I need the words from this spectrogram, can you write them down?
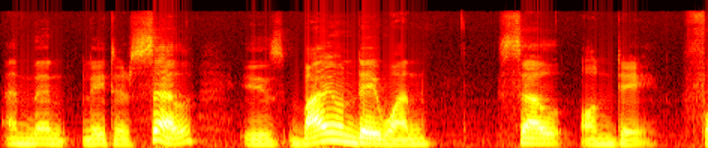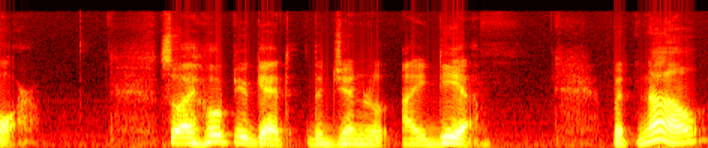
and then later sell is buy on day 1, sell on day 4. So I hope you get the general idea. But now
